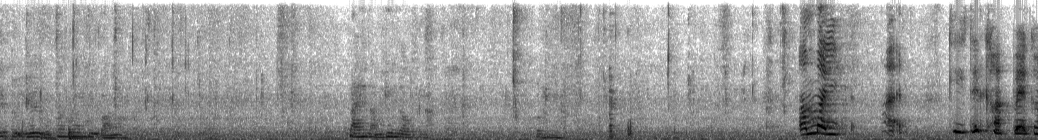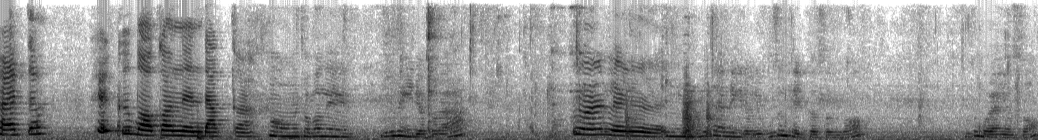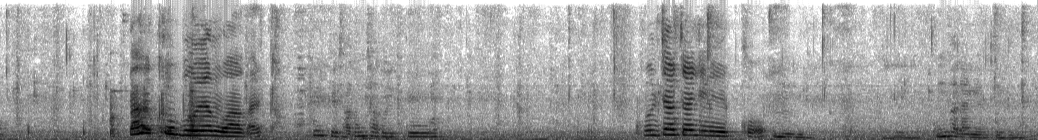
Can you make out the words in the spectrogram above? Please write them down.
아직도 이해를 못하는 사람들이 많아 많이 남긴다고 생각 엄마 이 아, 키즈 카페 갈때 케이크 먹었는데 아까. 어 저번에 누구 생일이었더라? 응. 음, 효찬이 생일에 우리 무슨 케이크였어 이거? 무슨 모양이었어? 나그 모양 와가지고 케이크에 자동차도 있고 불자절이 있고 음. 공사장이었지 그거.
